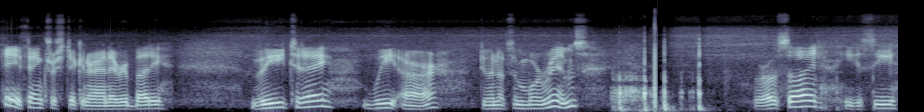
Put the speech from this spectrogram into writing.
Hey, thanks for sticking around everybody. We today, we are doing up some more rims. We're outside, you can see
